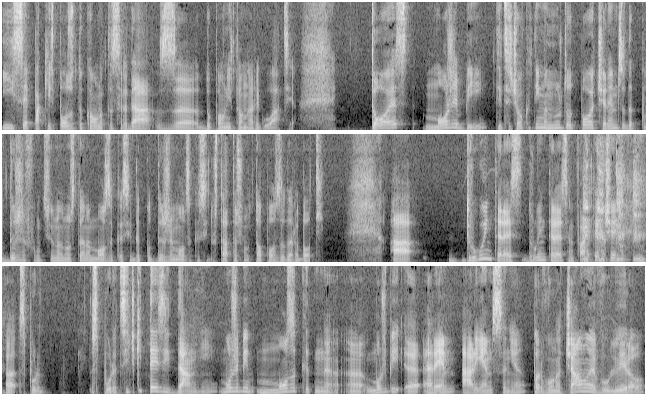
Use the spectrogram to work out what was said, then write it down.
и все пак използват околната среда за допълнителна регулация. Тоест, може би, тицечовката има нужда от повече рем, за да поддържа функционалността на мозъка си, да поддържа мозъка си достатъчно топъл, за да работи. А друго, интерес, друго интересен факт е, че а, според според всички тези данни, може би мозъкът на, може би REM, REM съня, първоначално е еволюирал,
